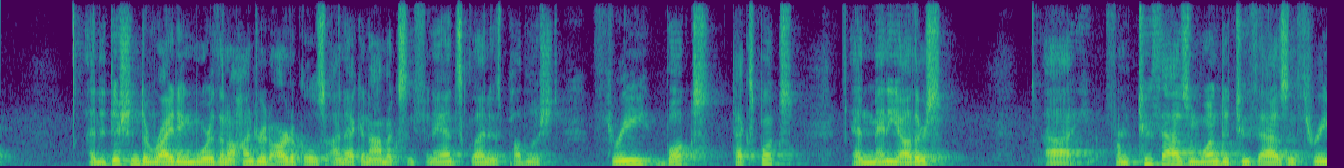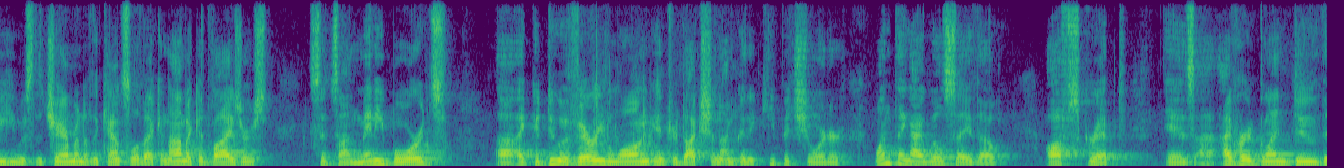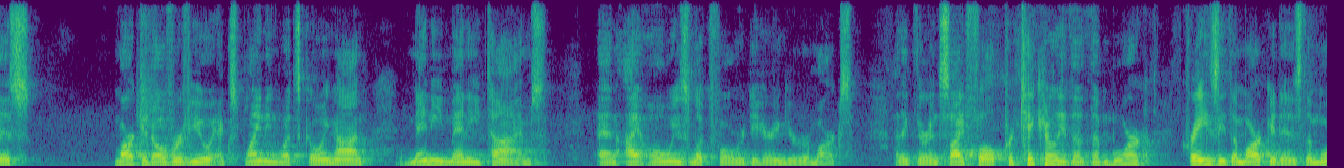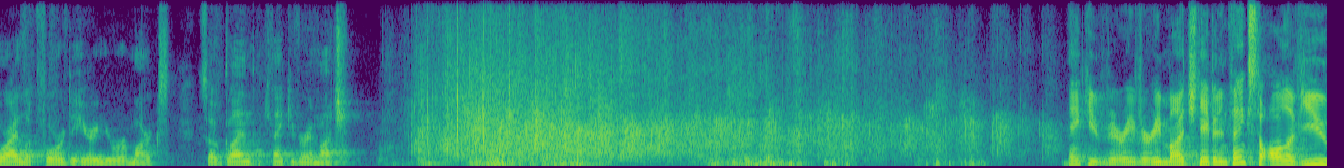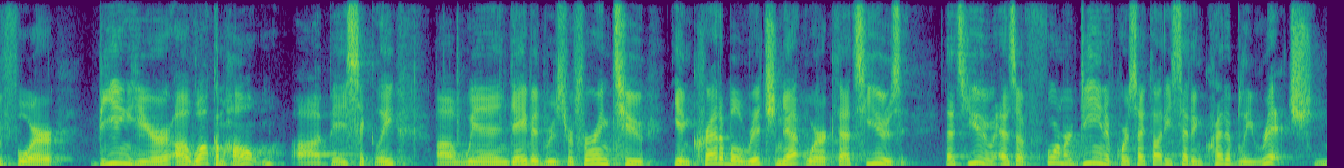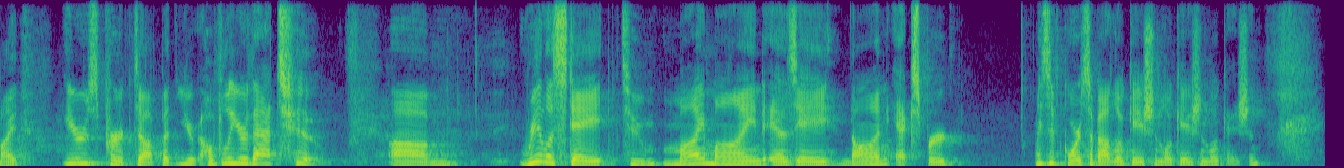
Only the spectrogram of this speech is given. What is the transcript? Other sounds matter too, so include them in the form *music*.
In addition to writing more than 100 articles on economics and finance, Glenn has published three books, textbooks, and many others. Uh, from 2001 to 2003, he was the chairman of the Council of Economic Advisors, sits on many boards. Uh, I could do a very long introduction. I'm going to keep it shorter. One thing I will say, though, off script, is I've heard Glenn do this market overview explaining what's going on many, many times, and I always look forward to hearing your remarks. I think they're insightful, particularly the, the more crazy the market is, the more I look forward to hearing your remarks. So, Glenn, thank you very much. Thank you very, very much, David. And thanks to all of you for being here. Uh, welcome home, uh, basically. Uh, when David was referring to the incredible rich network that's used, that's you. As a former dean, of course, I thought he said incredibly rich. My ears perked up, but you're, hopefully you're that too. Um, real estate, to my mind, as a non expert, is of course about location, location, location.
